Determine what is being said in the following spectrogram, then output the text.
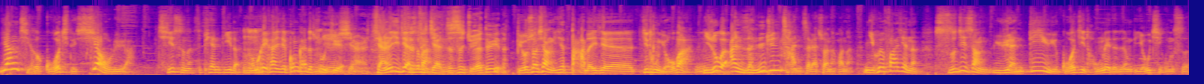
央央企和国企的效率啊。其实呢是偏低的，我们可以看一些公开的数据，嗯显而显而易见这是吧？简直是绝对的。比如说像一些大的一些几桶油吧，你如果按人均产值来算的话呢，你会发现呢，实际上远低于国际同类的这种油企公司。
